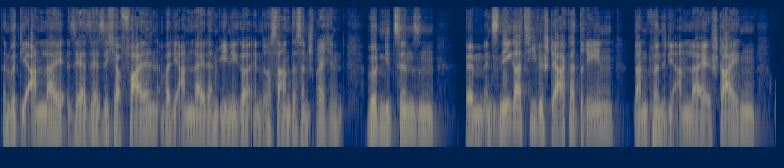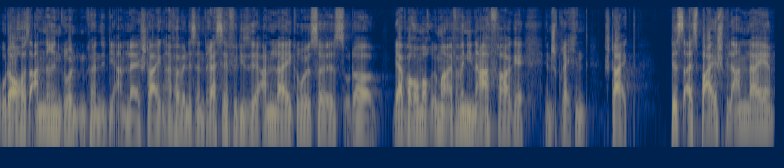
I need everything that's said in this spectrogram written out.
dann wird die Anleihe sehr, sehr sicher fallen, weil die Anleihe dann weniger interessant ist entsprechend. Würden die Zinsen ähm, ins Negative stärker drehen, dann könnte die Anleihe steigen oder auch aus anderen Gründen könnte die Anleihe steigen. Einfach wenn das Interesse für diese Anleihe größer ist oder ja, warum auch immer, einfach wenn die Nachfrage entsprechend steigt. Das als Beispielanleihe.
